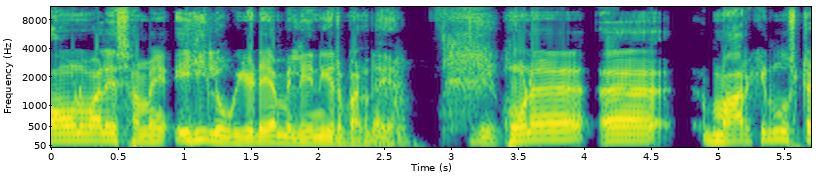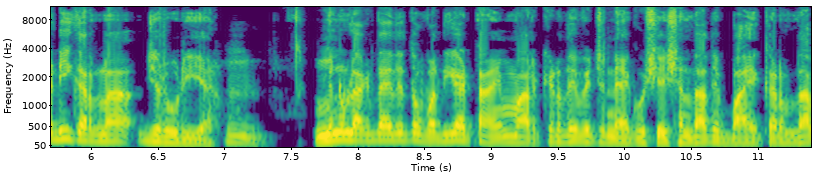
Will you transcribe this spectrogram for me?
ਆਉਣ ਵਾਲੇ ਸਮੇਂ ਇਹੀ ਲੋਕ ਜਿਹੜੇ ਆ ਮਿਲੇਨੀਅਰ ਬਣਦੇ ਆ। ਹੁਣ ਮਾਰਕੀਟ ਨੂੰ ਸਟੱਡੀ ਕਰਨਾ ਜ਼ਰੂਰੀ ਆ। ਹੂੰ। ਮੈਨੂੰ ਲੱਗਦਾ ਇਹਦੇ ਤੋਂ ਵਧੀਆ ਟਾਈਮ ਮਾਰਕੀਟ ਦੇ ਵਿੱਚ ਨੈਗੋਸ਼ੀਏਸ਼ਨ ਦਾ ਤੇ ਬਾਏ ਕਰਨ ਦਾ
